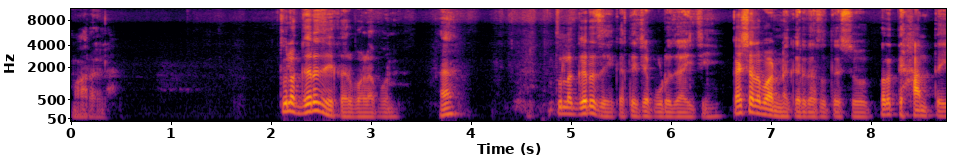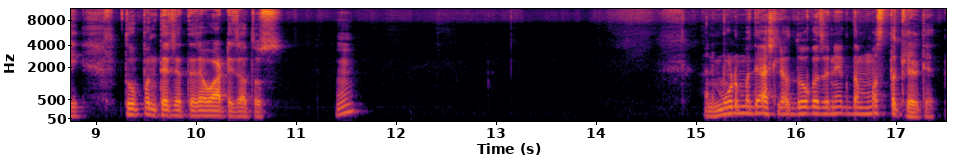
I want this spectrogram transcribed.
मारायला. तुला गरज आहे कर बाळा पण? हां? तुला गरज आहे का त्याच्या पुढं जायची? कशाला भांडणं करत असतो त्याच्यासोबत? परत ते हानते तू पण त्याच्या त्याच्या वाटे जातोस. आणि मूडमध्ये असल्यावर दोघं जण एकदम मस्त खेळतात.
